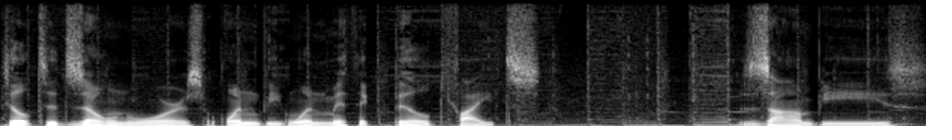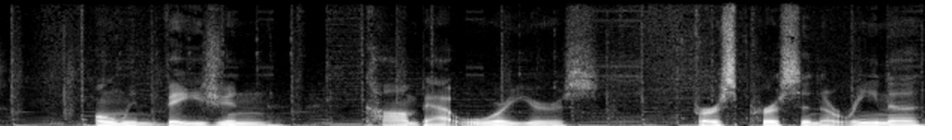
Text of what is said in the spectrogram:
Tilted Zone Wars, 1v1 Mythic Build Fights, Zombies, Home Invasion, Combat Warriors, First Person Arena,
